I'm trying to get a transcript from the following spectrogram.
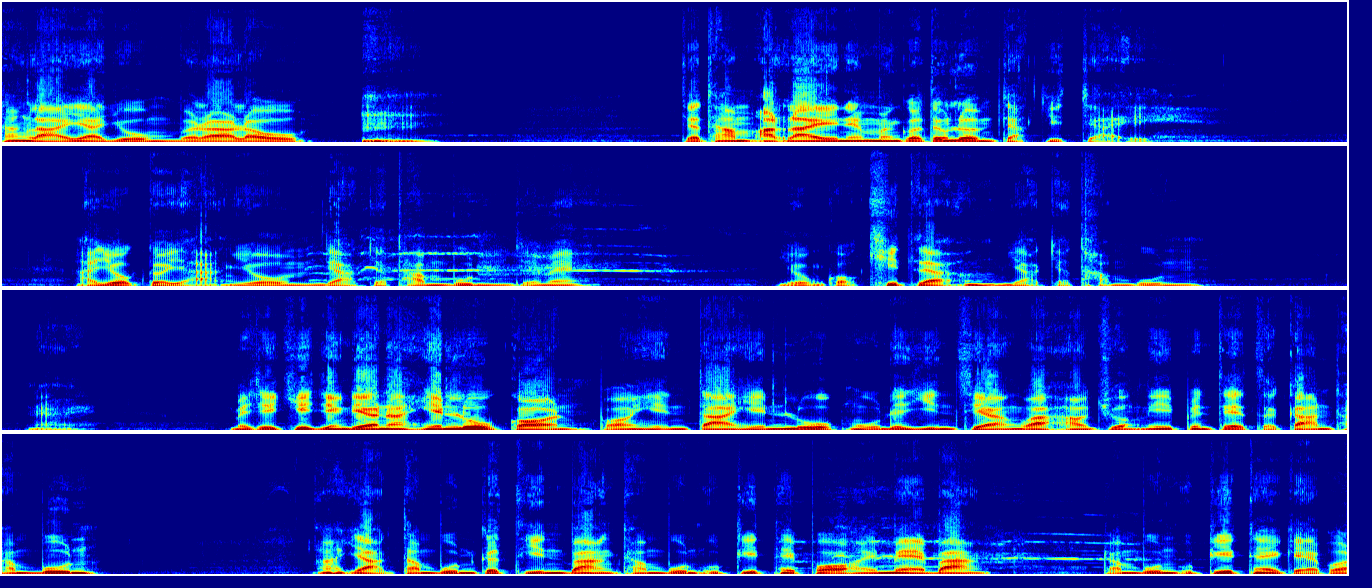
ทั้งหลายญาติโยม เวลาเราจะทำอะไรเนี่ยมันก็ต้องเริ่มจากจิตใจ อายกตัวอย่างโยมอยากจะทำบุญใช่ไหมโยมก็คิดแล้วอยากจะทำบุญนะไม่ใช่คิดอย่างเดียวนะ เห็นรูปก่อนพอเห็นตาเห็นรูปหูได้ยินเสียงว่าเอาช่วงนี้เป็นเทศกาลทำบุญอะอยากทำบุญกระถินบ้างทำบุญอุทิศให้พ่อให้แม่บ้างทำบุญอุทิศให้แก่พระ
